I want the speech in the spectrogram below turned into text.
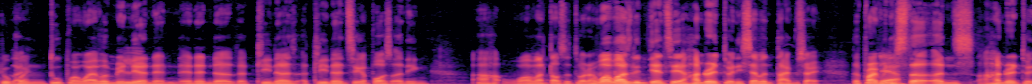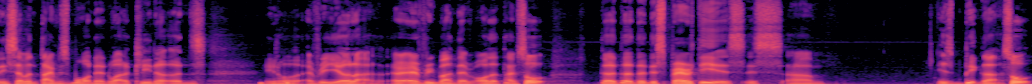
Two like point- 2 point whatever million and, and then the, the cleaner a cleaner in Singapore is earning uh, one 1,200 what was Lim Tean say 127 times right the prime Yeah. minister earns 127 times more than what a cleaner earns you know, every year, lah, every month, all the time. So, the, the, the disparity is is um is big lah. So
